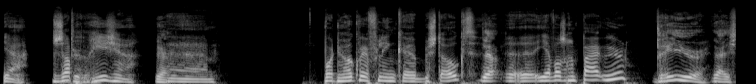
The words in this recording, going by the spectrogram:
Ja, Zaporizhia. Ja. Eh, wordt nu ook weer flink eh, bestookt. Ja. Eh, jij was er een paar uur? Drie uur. Ja, ik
